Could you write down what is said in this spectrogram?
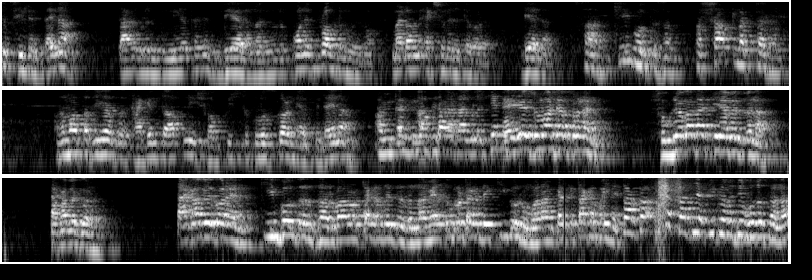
তো ছিলেন তাই না? টাকাগুলো যদি নিয়ে থাকেন দিয়ে দেন না কিন্তু অনেক প্রবলেম হইব। ম্যাডাম অ্যাকশনে যেতে পারে দিয়ে দেন। স্যার কি বলতেছেন? আর সাত লাখ টাকা। আমার মাথা ঠিক আছে। থাকেন তো আপনি সবকিছু তো ক্লোজ করেন আপনি তাই না? আমি কালকে আপনি টাকাগুলো কেটে এই যে সময় সাহেব শোনেন। শুকনো কথা বেচবে না। টাকা বের করেন। টাকা বের করেন। কি বলতেন স্যার? বারো টাকা চাইতেছেন আমি এতগুলো টাকা দিয়ে কি করব? আর আমি কালকে টাকা পাই না টাকা টাকা দিয়ে কি করবে তুই বুঝছ না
